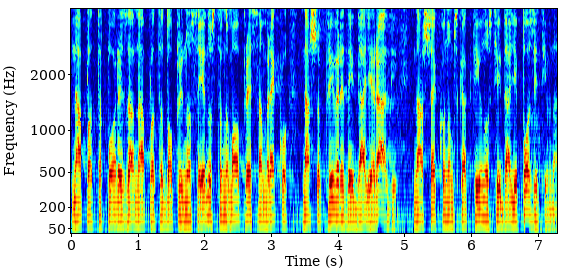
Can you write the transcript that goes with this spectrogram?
naplata poreza, naplata doprinosa. Jednostavno, malo pre sam rekao, naša privreda i dalje radi. Naša ekonomska aktivnost je i dalje pozitivna.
